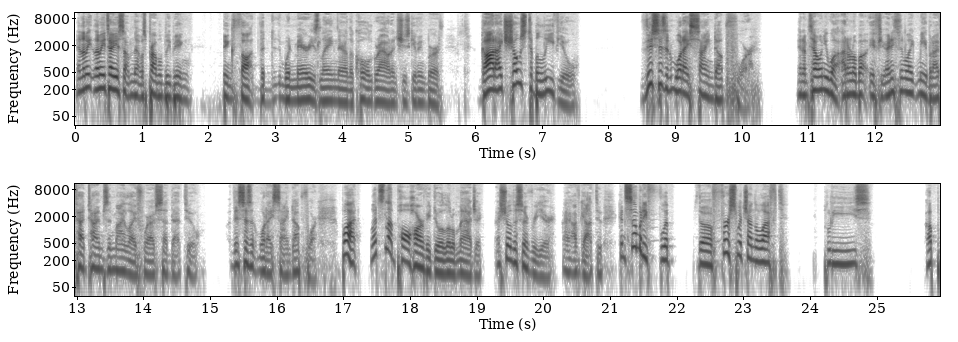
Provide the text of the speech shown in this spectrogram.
And let me let me tell you something that was probably being being thought that when Mary's laying there on the cold ground and she's giving birth. God, I chose to believe you. This isn't what I signed up for. And I'm telling you what, I don't know about if you're anything like me, but I've had times in my life where I've said that too. This isn't what I signed up for. But let's let Paul Harvey do a little magic. I show this every year. I, have got to. Can somebody flip the first switch on the left, please? Up.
